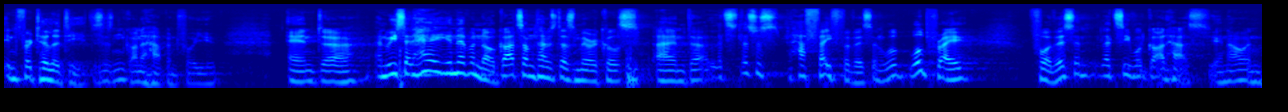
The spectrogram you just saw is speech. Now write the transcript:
infertility, this isn't going to happen for you. And, uh, and we said, Hey, you never know. God sometimes does miracles, and uh, let's, let's just have faith for this, and we'll, we'll pray for this, and let's see what God has, you know. And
